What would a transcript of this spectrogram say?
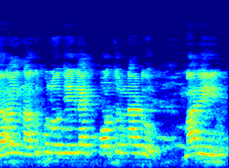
ధరలను అదుపులో చేయలేకపోతున్నాడు. మరి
